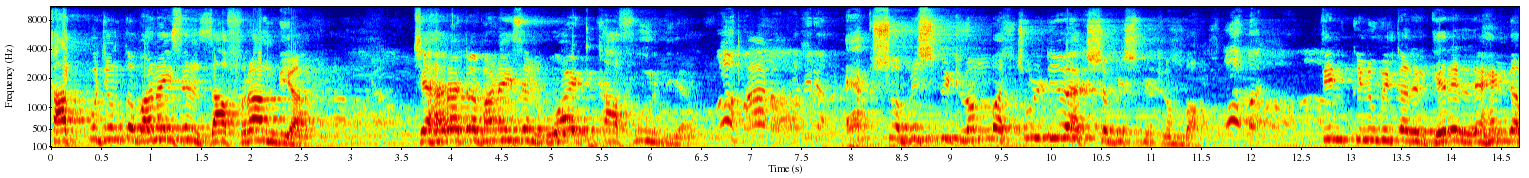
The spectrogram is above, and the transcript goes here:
কাত পর্যন্ত বানাইছেন জাফরান দিয়া। চেহারাটা বানাইছেন হোয়াইট কাফুর দিয়া। একশো বিশ ফিট লম্বা, চুলটিও একশো বিশ ফিট লম্বা। তিন কিলোমিটারের ঘেরের লেহেঙ্গা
